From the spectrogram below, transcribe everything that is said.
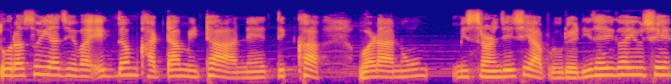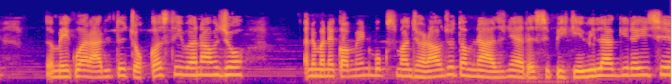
તો રસોઈયા જેવા એકદમ ખાટા, મીઠા અને તીખા વડાનું મિશ્રણ જે છે આપણું રેડી થઈ ગયું છે. તમે એકવાર આ રીતે ચોક્કસથી બનાવજો અને મને કમેન્ટ બોક્સમાં જણાવજો તમને આજની આ રેસીપી કેવી લાગી રહી છે.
